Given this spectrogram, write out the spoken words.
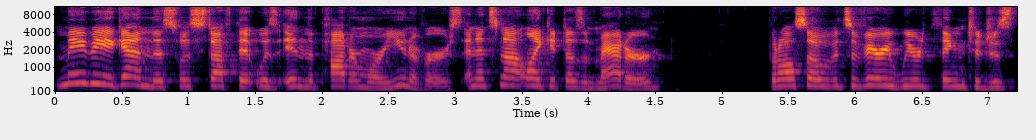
maybe again, this was stuff that was in the Pottermore universe, and it's not like it doesn't matter, but also it's a very weird thing to just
